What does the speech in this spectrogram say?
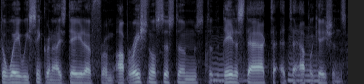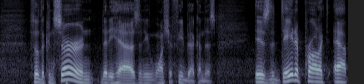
the way we synchronize data from operational systems to the data mm-hmm. stack to, to mm-hmm. applications. So the concern that he has, and he wants your feedback on this, is the data product app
